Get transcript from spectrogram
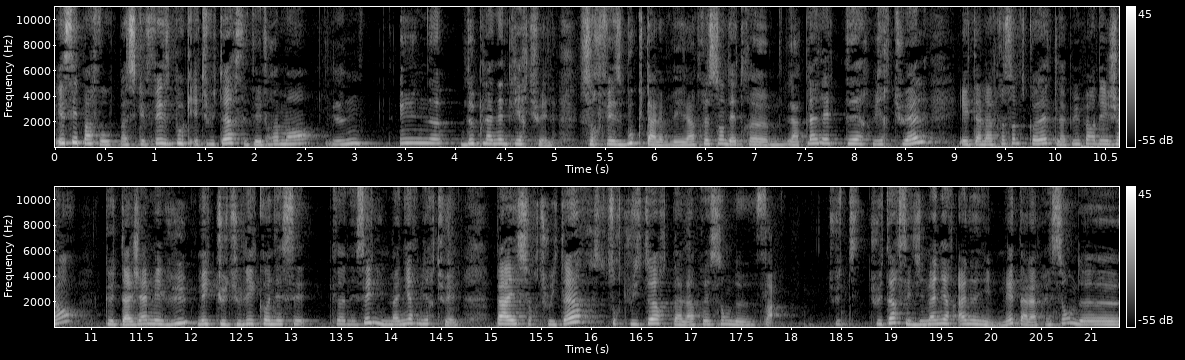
Et c'est pas faux, parce que Facebook et Twitter, c'était vraiment une, une, deux planètes virtuelles. Sur Facebook, tu avais l'impression d'être euh, la planète Terre virtuelle et tu as l'impression de connaître la plupart des gens que tu n'as jamais vus, mais que tu les connaissais, connaissais d'une manière virtuelle. Pareil sur Twitter. Sur Twitter, tu as l'impression de... Enfin, Twitter, c'est d'une manière anonyme, mais tu as l'impression de,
